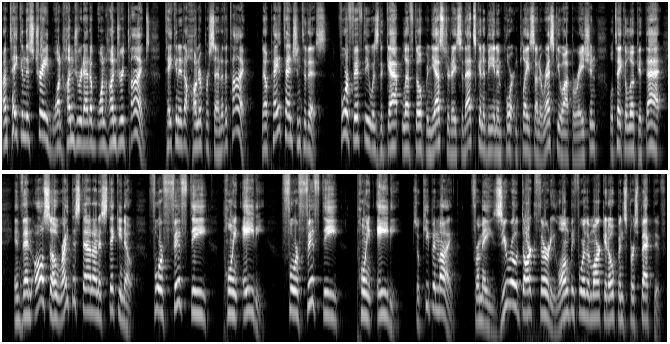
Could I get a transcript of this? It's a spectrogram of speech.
I'm taking this trade 100 out of 100 times, I'm taking it 100% of the time. Now, pay attention to this. 450 was the gap left open yesterday, so that's going to be an important place on a rescue operation. We'll take a look at that. And then also write this down on a sticky note 450.80. 450.80. So keep in mind, from a zero dark 30, long before the market opens perspective,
